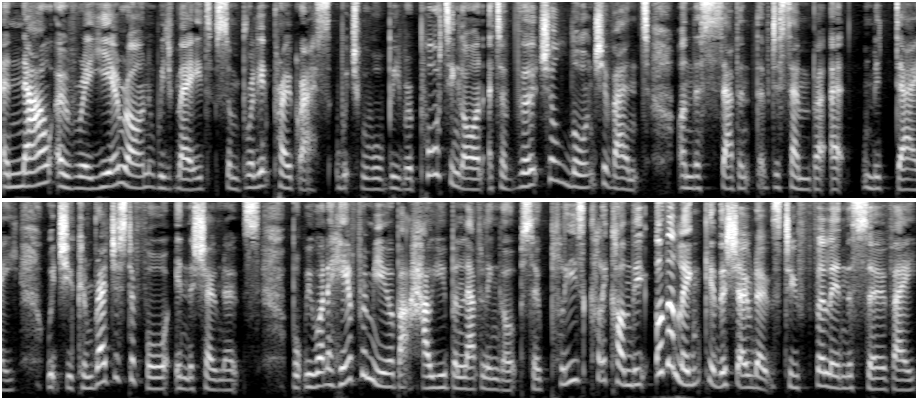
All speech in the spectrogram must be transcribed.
And now, over a year on, we've made some brilliant progress, which we will be reporting on at a virtual launch event on the 7th of December at midday, which you can register for in the show notes. But we want to hear from you about how you've been leveling up. So please click on the other link in the show notes to fill in the survey,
